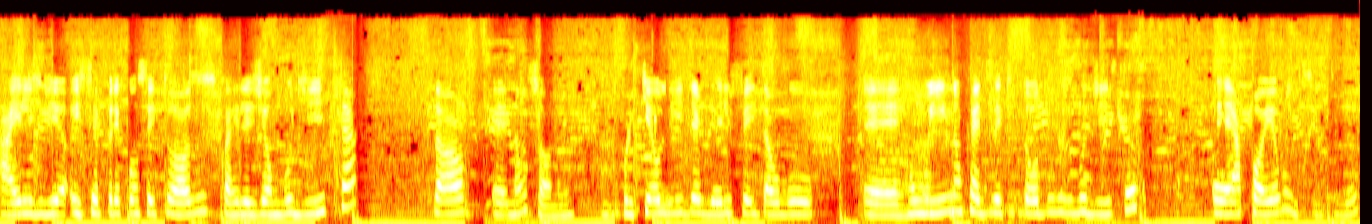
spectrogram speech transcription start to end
a religião e ser preconceituosos com a religião budista, só, é, não só, né? Porque o líder dele fez algo é, ruim, não quer dizer que todos os budistas é, apoiam isso, entendeu?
